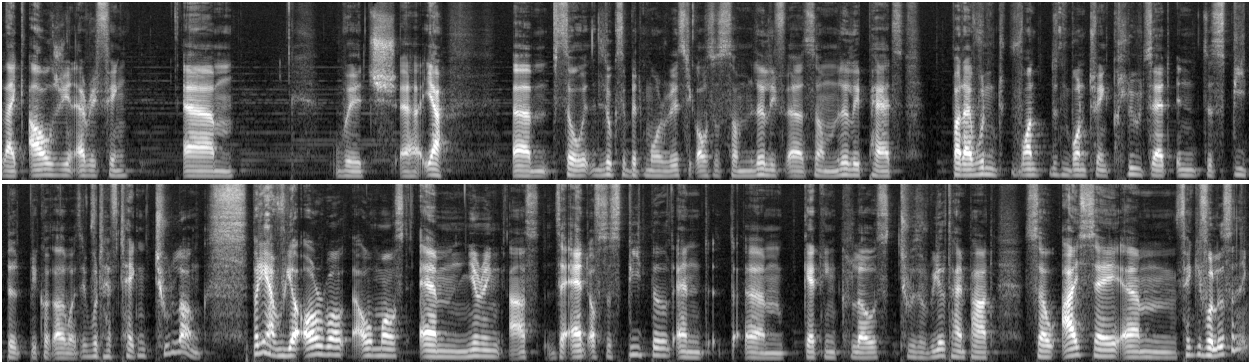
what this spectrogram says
like algae and everything. Um, which, uh, yeah, um, so it looks a bit more realistic. Also some lily, uh, some lily pads but I wouldn't want didn't want to include that in the speed build because otherwise it would have taken too long. But yeah, we are almost almost um, nearing us the end of the speed build and um, getting close to the real time part. So I say um, thank you for listening.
